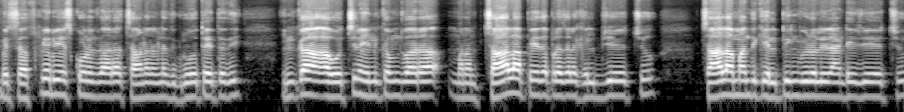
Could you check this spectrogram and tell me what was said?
మీరు సబ్స్క్రైబ్ చేసుకోవడం ద్వారా ఛానల్ అనేది గ్రోత్ అవుతుంది. ఇంకా ఆ వచ్చిన ఇన్కమ్ ద్వారా మనం చాలా పేద ప్రజలకు హెల్ప్ చేయొచ్చు. చాలా మందికి హెల్పింగ్ వీడియోలు ఇలాంటివి చేయొచ్చు.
